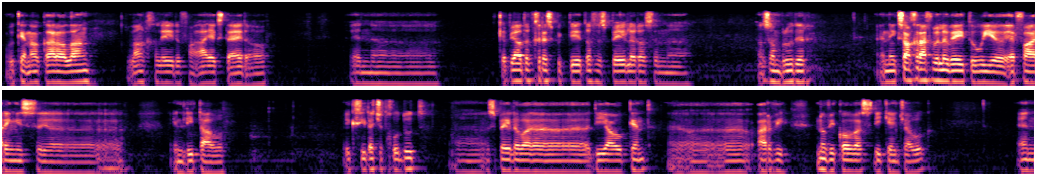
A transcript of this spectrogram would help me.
We kennen elkaar al lang, lang geleden van Ajax-tijden al. En eh, ik heb je altijd gerespecteerd als een speler, als een, eh, als een broeder. En ik zou graag willen weten hoe je ervaring is eh, in Litouwen. Ik zie dat je het goed doet. Eh, waar, eh, die jou kent, Arvi Novikovas, die kent jou ook. En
